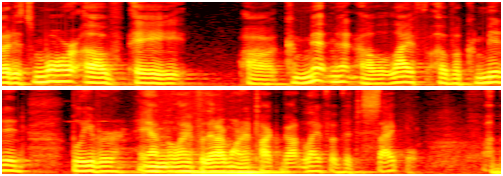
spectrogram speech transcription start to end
but it's more of a uh, commitment, a life of a committed believer, and the life that I want to talk about, life of a disciple of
